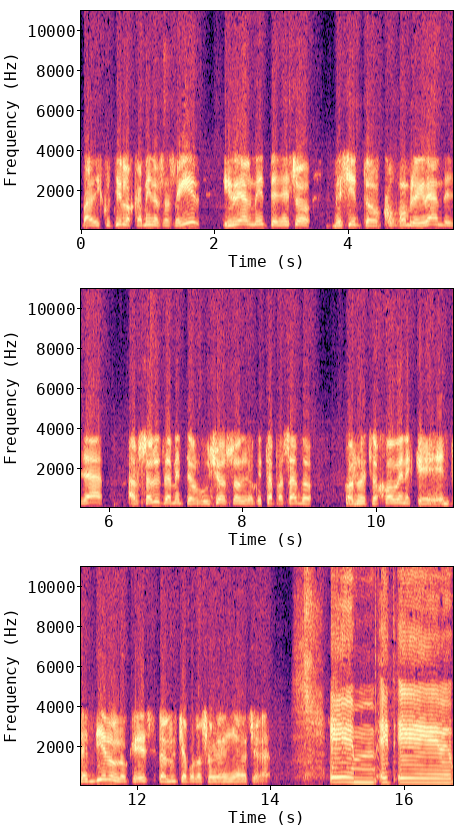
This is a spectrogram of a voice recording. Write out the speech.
para discutir los caminos a seguir y realmente en eso me siento como hombre grande ya absolutamente orgulloso de lo que está pasando con nuestros jóvenes que entendieron lo que es la lucha por la soberanía nacional. Et- eh,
